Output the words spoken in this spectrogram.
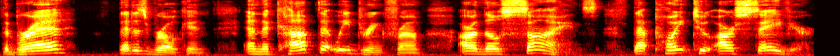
The bread that is broken and the cup that we drink from are those signs that point to our Savior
